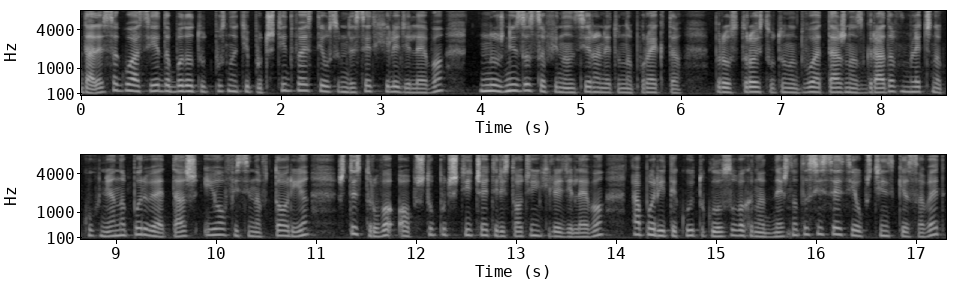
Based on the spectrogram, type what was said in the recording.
даде съгласие да бъдат отпуснати почти 280 хиляди лева, нужни за съфинансирането на проекта. Преустройството на двуетажна сграда в млечна кухня на първия етаж и офиси на втория ще струва общо почти 400 хиляди лева, а парите, които гласуваха на днешната си сесия Общинския съвет,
